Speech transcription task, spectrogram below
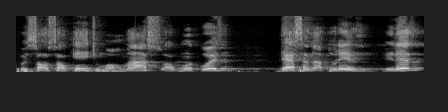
Foi só o sol quente, um mormaço, alguma coisa dessa natureza, beleza?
